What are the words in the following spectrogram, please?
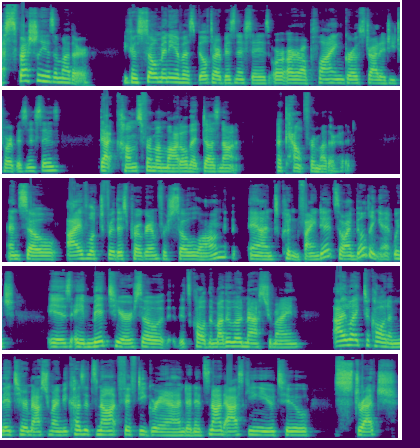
especially as a mother, because so many of us built our businesses or are applying growth strategy to our businesses that comes from a model that does not account for motherhood. And so I've looked for this program for so long and couldn't find it. So I'm building it, which is a mid tier. So it's called the Motherload Mastermind. I like to call it a mid tier mastermind because it's not 50 grand and it's not asking you to stretch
